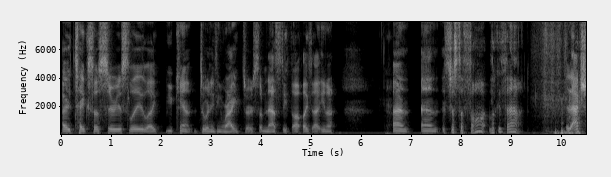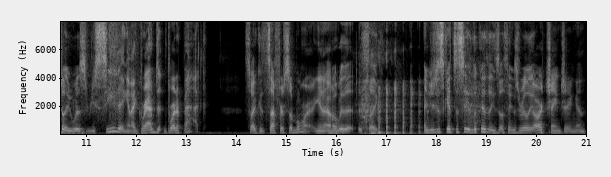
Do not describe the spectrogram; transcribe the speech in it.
I take so seriously, like you can't do anything right, or some nasty thought like that, you know, and and it's just a thought. Look at that. it actually was receding, and I grabbed it and brought it back, so I could suffer some more, you know, with it. It's like and you just get to see look at these things really are changing and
